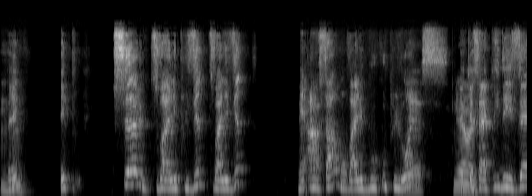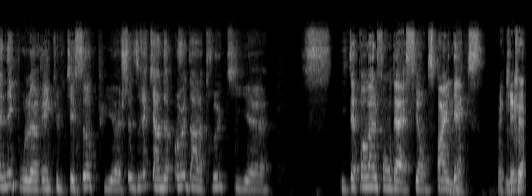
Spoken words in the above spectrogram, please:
Mhm. Et puis, seul, tu vas aller plus vite, tu vas aller vite. Mais ensemble, on va aller beaucoup plus loin. Yes. Yeah, que ça a pris des années pour leur inculquer ça. Puis euh, je te dirais qu'il y en a un d'entre eux qui euh, il était pas mal fondation. Spidex. OK. OK.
